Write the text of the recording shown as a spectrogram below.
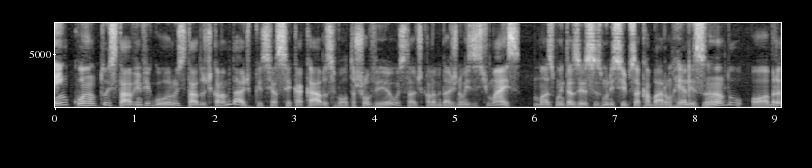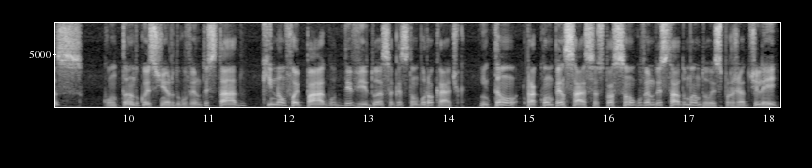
enquanto estava em vigor o estado de calamidade, porque se a seca acaba, se volta a chover, o estado de calamidade não existe mais. Mas muitas vezes esses municípios acabaram realizando obras contando com esse dinheiro do governo do estado, que não foi pago devido a essa questão burocrática. Então, para compensar essa situação, o governo do estado mandou esse projeto de lei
